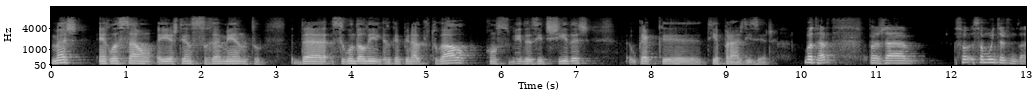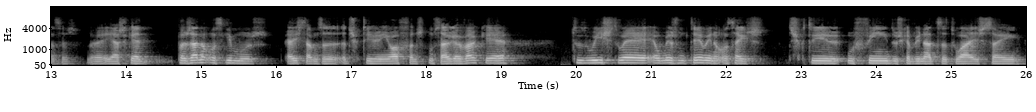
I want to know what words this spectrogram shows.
Mas em relação a este encerramento da Segunda Liga do Campeonato de Portugal, com subidas e descidas, o que é que te apraz dizer? Boa tarde. Para já são, são muitas mudanças é? e acho que é, para já não conseguimos. Aí estamos a, a, discutir em off antes de começar a gravar, que é tudo isto é, é o mesmo tema e não consegues discutir o fim dos campeonatos atuais sem,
